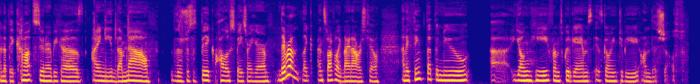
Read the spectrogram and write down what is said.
and that they come out sooner because I need them now. There's just this big hollow space right here. They were on, like in stock for like nine hours too. And I think that the new uh, Young-hee from Squid Games is going to be on this shelf.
